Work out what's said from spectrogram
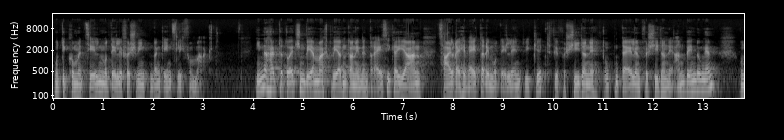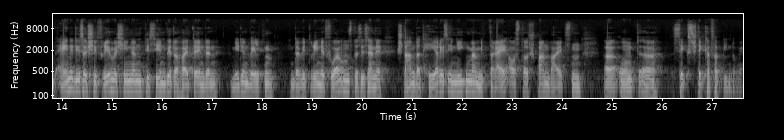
und die kommerziellen Modelle verschwinden dann gänzlich vom Markt. Innerhalb der deutschen Wehrmacht werden dann in den 30er Jahren zahlreiche weitere Modelle entwickelt für verschiedene Truppenteile und verschiedene Anwendungen. Und eine dieser Chiffriermaschinen, die sehen wir da heute in den Medienwelten in der Vitrine vor uns. Das ist eine Standard-Heeres-Enigma mit drei Austauschspannwalzen äh, und äh, sechs Steckerverbindungen.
